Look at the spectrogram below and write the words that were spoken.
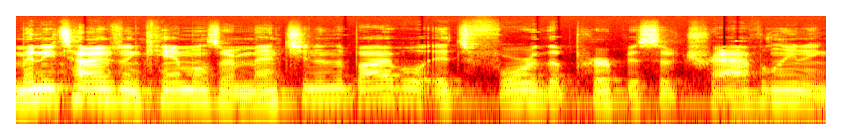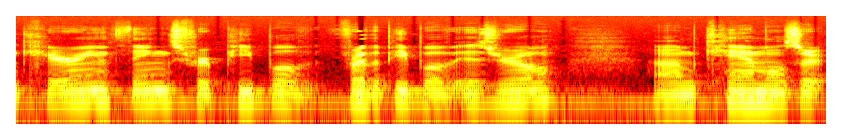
Many times when camels are mentioned in the Bible, it's for the purpose of traveling and carrying things for people for the people of Israel. Um, camels are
